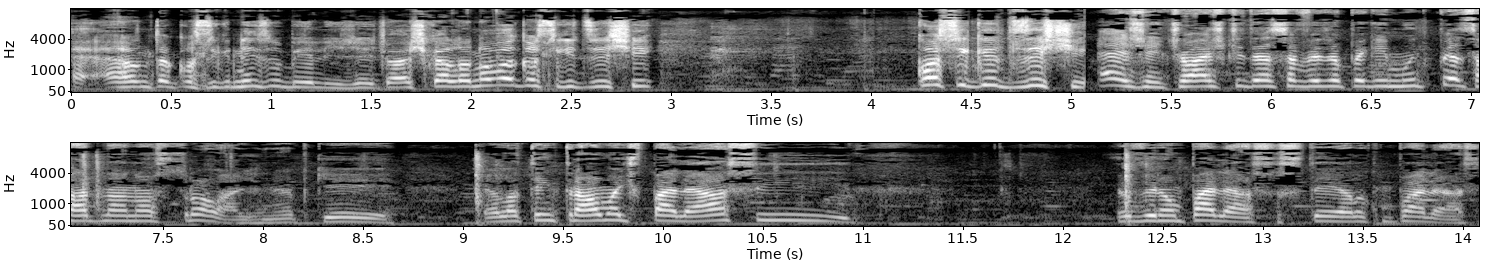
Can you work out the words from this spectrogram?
É, Ela não tá conseguindo nem subir ali, gente. Eu acho que ela não vai conseguir desistir. Conseguiu desistir. É, gente, eu acho que dessa vez eu peguei muito pesado na nossa trollagem, né? Porque ela tem trauma de palhaço e eu virei um palhaço, assustei ela com palhaço.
